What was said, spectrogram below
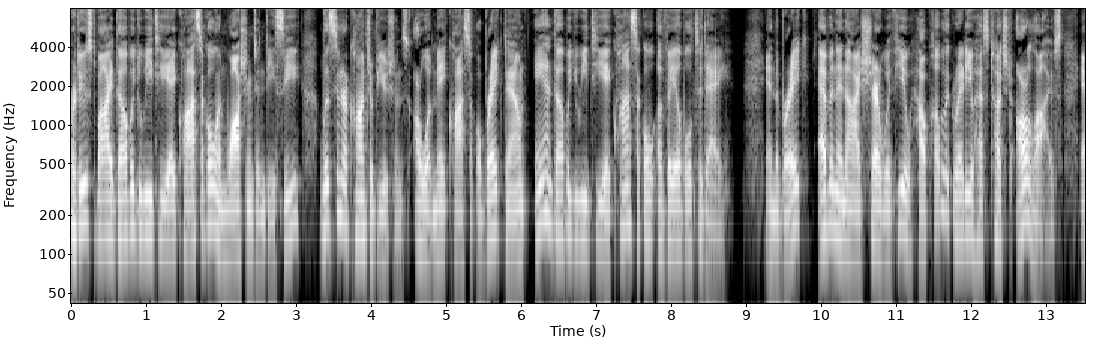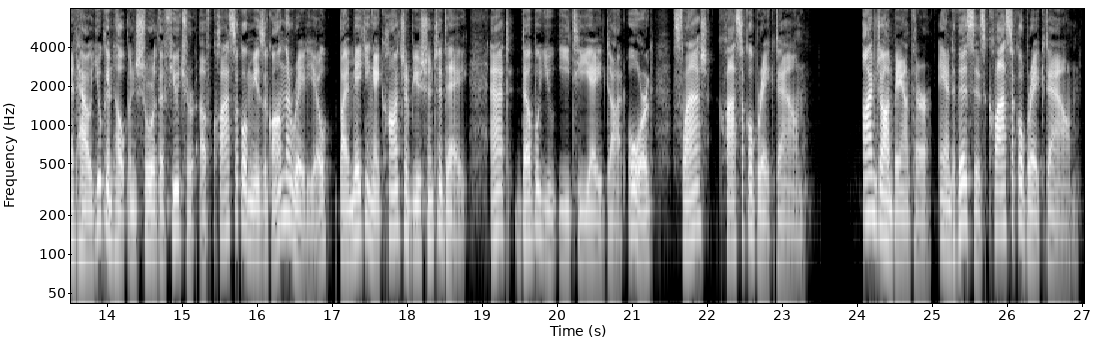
Produced by WETA Classical in Washington, D.C., listener contributions are what make Classical Breakdown and WETA Classical available today. In the break, Evan and I share with you how public radio has touched our lives and how you can help ensure the future of classical music on the radio by making a contribution today at weta.org slash classical breakdown. I'm John Banther, and this is Classical Breakdown.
